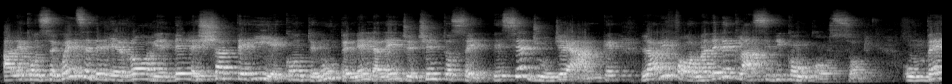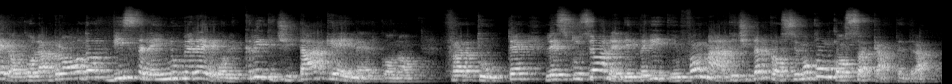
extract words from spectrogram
Alle conseguenze degli errori e delle sciatterie contenute nella legge 107 si aggiunge anche la riforma delle classi di concorso, un vero colabrodo viste le innumerevoli criticità che emergono, fra tutte l'esclusione dei periti informatici dal prossimo concorso a cattedra.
